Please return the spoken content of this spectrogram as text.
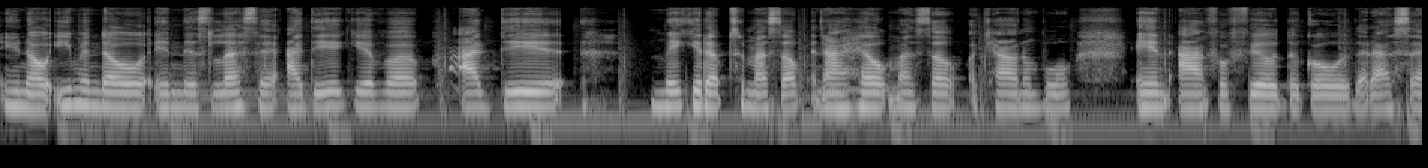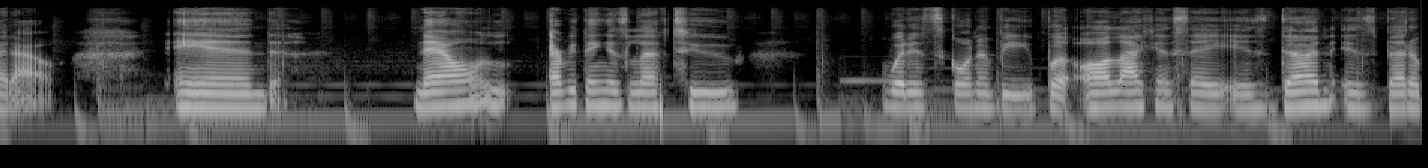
you know, even though in this lesson I did give up, I did make it up to myself and I held myself accountable and I fulfilled the goal that I set out. And now everything is left to what it's going to be, but all I can say is done is better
